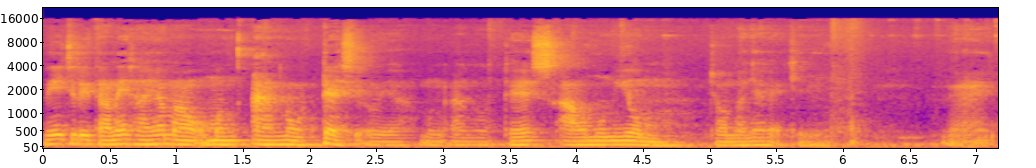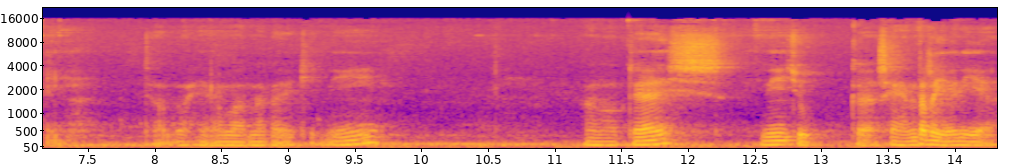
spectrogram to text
Ini ceritanya saya mau menganodes ya, ya. Menganodes aluminium. Contohnya kayak gini. Nah ini. Contohnya warna kayak gini. Anodes. Ini juga center ya ini ya.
